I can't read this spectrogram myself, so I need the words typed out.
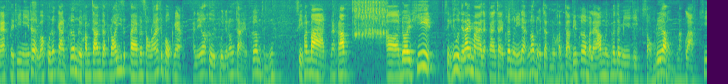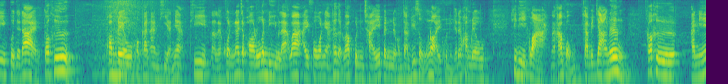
Max ในที่นี้ถ้าเกิดว่าคุณต้องการเพิ่มหน่วยความจำจาก 128 เป็น 256 เนี่ย อันนี้ก็คือคุณจะต้องจ่ายเพิ่มถึง 4,000 บาทนะครับโดยที่สิ่งที่คุณจะได้มาจากการจ่ายเพิ่มตรงนี้เนี่ยนอกเหนือจากหน่วยความจำที่เพิ่มมาแล้ว มันก็จะมีอีก 2 เรื่องหลักๆ ที่คุณจะได้ก็คือ ความเร็วของการอ่านเขียนเนี่ยที่หลายๆคนน่าจะพอรู้กันดีอยู่แล้วว่า iPhone เนี่ยถ้าเกิดว่าคุณใช้เป็นหน่วยความจำที่สูงหน่อย คุณถึงจะได้ความเร็วที่ดีกว่านะครับผมกับอีกอย่างหนึ่งก็คืออันนี้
